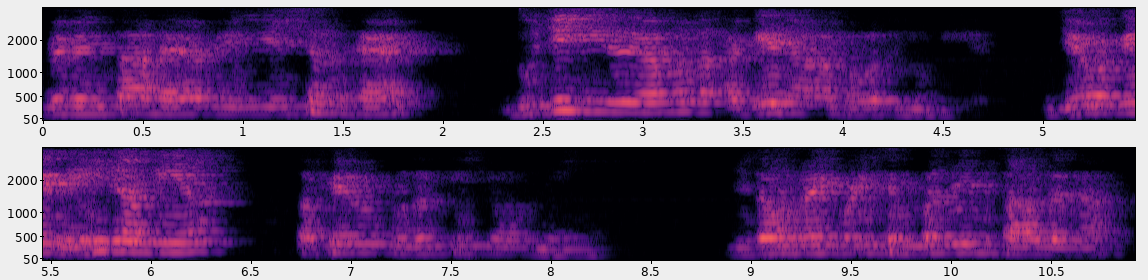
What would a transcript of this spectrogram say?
ਵਿਭਿੰਨਤਾ ਹੈ ਵੇਰੀਏਸ਼ਨ ਹੈ ਦੂਜੀ ਚੀਜ਼ ਇਹ ਆ ਉਹਨਾਂ ਦਾ ਅੱਗੇ ਜਾਣਾ ਬਹੁਤ ਜ਼ਰੂਰੀ ਹੈ। ਜੇ ਉਹ ਅੱਗੇ ਨਹੀਂ ਜਾਂਦੀਆਂ, ਤਾਂ ਫਿਰ ਉਹ ਕੁਦਰਤੀ ਚੋਣ ਨਹੀਂ ਜਿੱਦਾਂ ਮੈਂ ਇੱਕ ਬੜੀ ਸਿੰਪਲ ਜਿਹੀ ਮਿਸਾਲ ਦਿੰਦਾ।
